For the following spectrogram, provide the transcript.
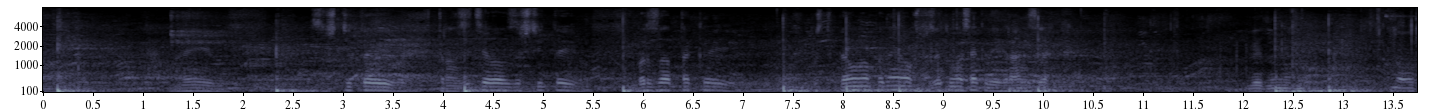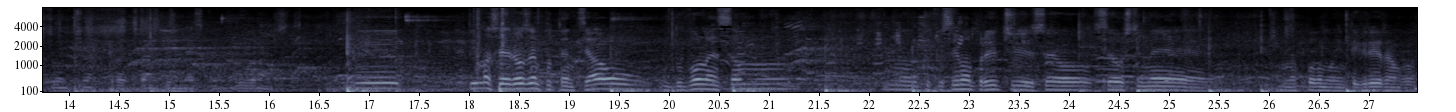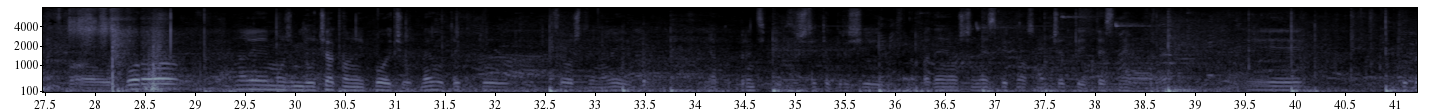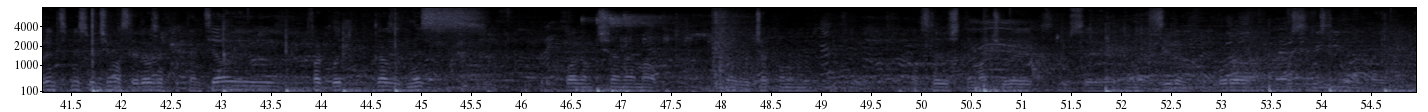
В защита, и в транзиция в защита, и в бърза атака, и в постепенно нападение. Общо взето навсякъде играем зле. Две думи за момче, който там днес говорим се. И има сериозен потенциал, доволен съм, но като се има преди, че все, все още не е напълно интегриран в отбора, можем да очакваме и повече от него, тъй като все още нали, някои принципи в защита греши в нападение, още не е свикнал с момчета и те с него. Нали. И по принцип мисля, че има сериозен потенциал и това, което показва днес, предполагам, че ще е най-малко. Много очаквам в следващите матчове, като се драматизира в отбора, да сте по-добре.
